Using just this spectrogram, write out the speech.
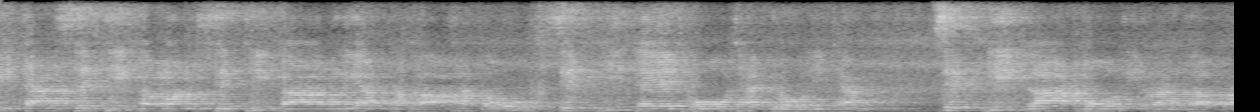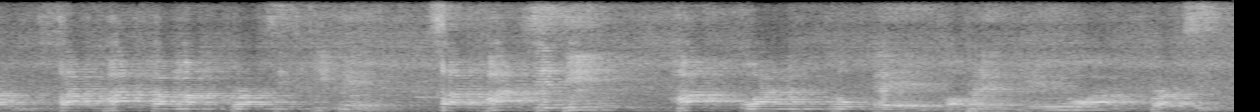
กิจังสิทธิกำมังสิทธิการิยะถาคโต สิทธิเตโชชโยนิจัง สิทธิลาโภนิรันตรัง สัพพะกำมังประสิทธิเม สัพพะสิทธิหะวันทุเตขอพระเทวาประสิทธิ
